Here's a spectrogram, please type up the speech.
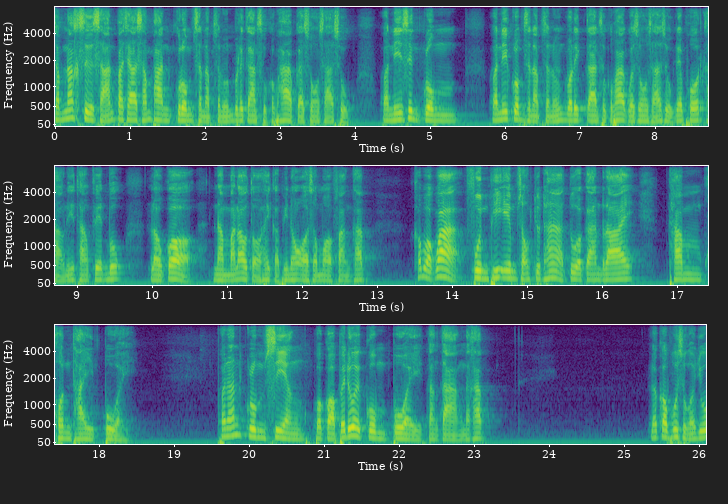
สำนักสื่อสารประชาสัมพันธ์กรมสนับสนุนบริการสุขภาพกระทรวงสาธารณสุข วันนี้ซึ่งกรม วันนี้กรมสนับสนุนบริการสุขภาพกระทรวงสาธารณสุขได้โพสต์ข่าวนี้ทาง Facebook เราก็นำมาเล่าต่อให้กับพี่น้องอสมฟังครับ เขาบอกว่าฝุ่น PM 2.5 ตัวการร้ายทำคนไทยป่วย เพราะฉะนั้นกลุ่มเสี่ยงประกอบไปด้วยกลุ่มป่วยต่างๆนะครับ แล้วก็ผู้สูงอายุ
